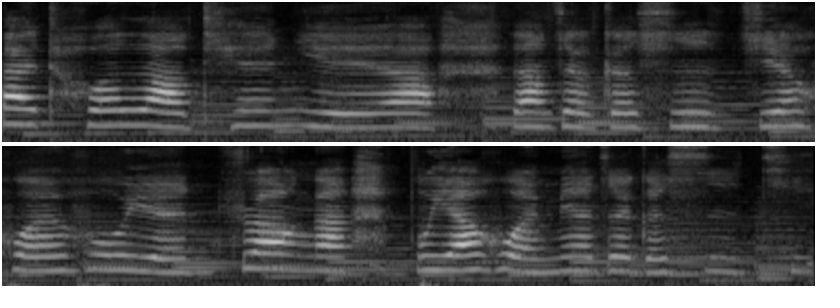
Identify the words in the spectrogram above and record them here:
拜托老天爷啊，让这个世界恢复原状啊！不要毁灭这个世界。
